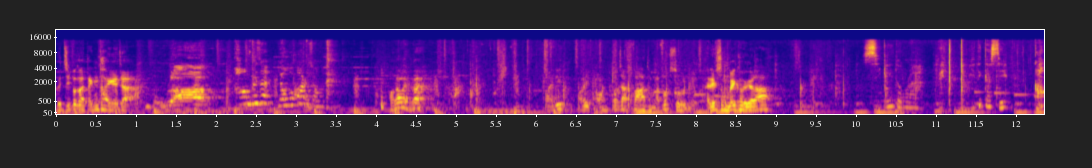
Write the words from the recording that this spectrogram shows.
佢只不過係頂替嘅咋。冇啦。怕咩啫？有我幫你送。何家明，喂，快啲同可以講，嗰扎花同埋幅素描係你送俾佢噶啦。時機到啦，嚟俾啲吉士講。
